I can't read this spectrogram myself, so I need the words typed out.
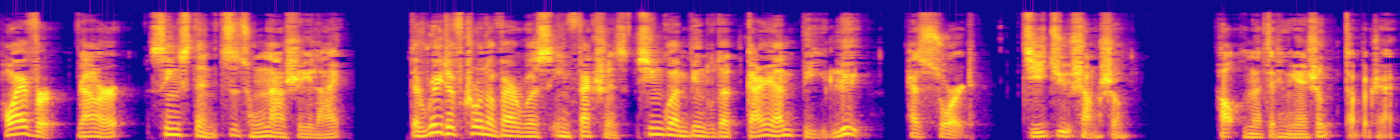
However，然而，since then，自从那时以来，the rate of coronavirus infections，新冠病毒的感染比率 has soared，急剧上升。好，我们来再听原声，double check。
